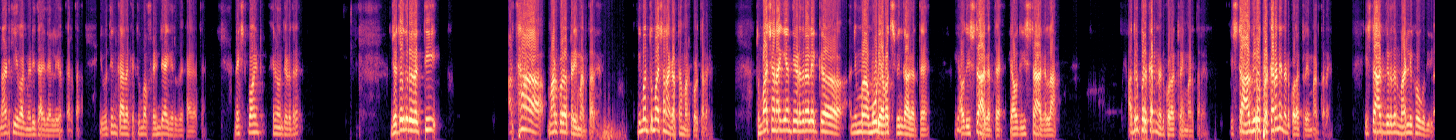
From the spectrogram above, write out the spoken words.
ನಾಟಕೀಯವಾಗಿ ನಡೀತಾ ಇದೆ ಅಲ್ಲಿ ಅಂತ ಅರ್ಥ. ಇವತ್ತಿನ ಕಾಲಕ್ಕೆ ತುಂಬಾ ಫ್ರೆಂಡ್ಲಿ ಆಗಿರ್ಬೇಕಾಗತ್ತೆ. ನೆಕ್ಸ್ಟ್ ಪಾಯಿಂಟ್ ಏನು ಅಂತ ಹೇಳಿದ್ರೆ, ಜೊತೆಗಿರೋ ವ್ಯಕ್ತಿ ಅರ್ಥ ಮಾಡ್ಕೊಳ್ಳೋಕೆ ಟ್ರೈ ಮಾಡ್ತಾರೆ. ನಿಮ್ಮನ್ನು ತುಂಬಾ ಚೆನ್ನಾಗಿ ಅರ್ಥ ಮಾಡ್ಕೊಳ್ತಾರೆ. ತುಂಬಾ ಚೆನ್ನಾಗಿ ಅಂತ ಹೇಳಿದ್ರೆ ಲೈಕ್ ನಿಮ್ಮ ಮೂಡ್ ಯಾವಾಗ ಸ್ವಿಂಗ್ ಆಗತ್ತೆ, ಯಾವ್ದು ಇಷ್ಟ ಆಗತ್ತೆ, ಯಾವ್ದು ಇಷ್ಟ ಆಗಲ್ಲ ಅದ್ರ ಪ್ರಕಾರ ನಡ್ಕೊಳಕ್ ಟ್ರೈ ಮಾಡ್ತಾರೆ. ಇಷ್ಟ ಆಗಿರೋ ಪ್ರಕಾರನೇ ನಡ್ಕೊಳಕ್ ಟ್ರೈ ಮಾಡ್ತಾರೆ. ಇಷ್ಟ ಆಗದಿರೋದನ್ನ ಮಾಡ್ಲಿಕ್ಕೆ ಹೋಗೋದಿಲ್ಲ.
